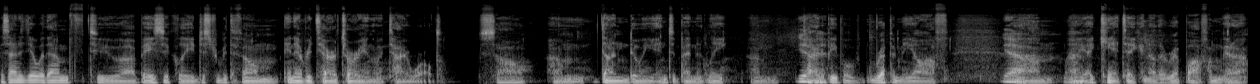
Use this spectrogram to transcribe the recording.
I signed a deal with them to uh, basically distribute the film in every territory in the entire world. So I'm done doing it independently. I'm Yeah. tired of people ripping me off. Yeah. Um, I, I can't take another rip off. I'm gonna,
